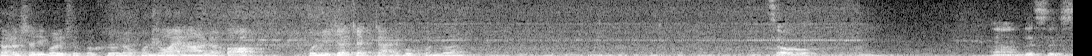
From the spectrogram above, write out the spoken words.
การรับใช้ที่บริสุทธิ์ก็คือเราควรถวายอาหารแล้วก็ควรที่จะแจกจ่ายให้ผู้คนด้วย So uh, this is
